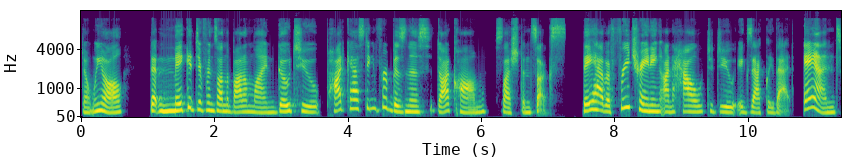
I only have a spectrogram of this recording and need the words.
don't we all, that make a difference on the bottom line, go to podcastingforbusiness.com slash spinsucks. They have a free training on how to do exactly that. And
